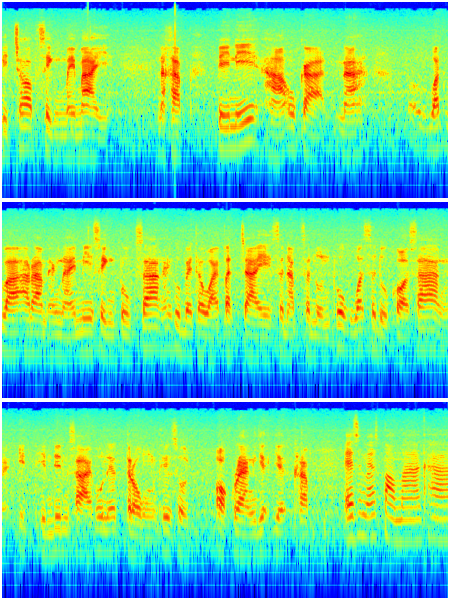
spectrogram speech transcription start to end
ผิดชอบสิ่งใหม่ๆนะครับปีนี้หาโอกาสนะวัดวาอารามแห่งไหนมีสิ่งปลูกสร้างให้คุณไปถวายปัจจัย สนับสนุนพวกวัสดุก่อสร้างอิฐหินดินทรายพวกนี้ตรงที่สุดออกแรงเยอะๆครับ SMS ต่อมาค่ะ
